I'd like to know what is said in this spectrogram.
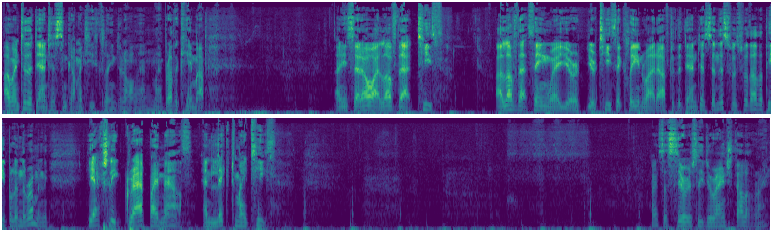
I went to the dentist and got my teeth cleaned and all that. And my brother came up and he said, Oh, I love that teeth. I love that thing where your your teeth are clean right after the dentist. And this was with other people in the room. And he actually grabbed my mouth and licked my teeth. It's a seriously deranged fellow, right?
